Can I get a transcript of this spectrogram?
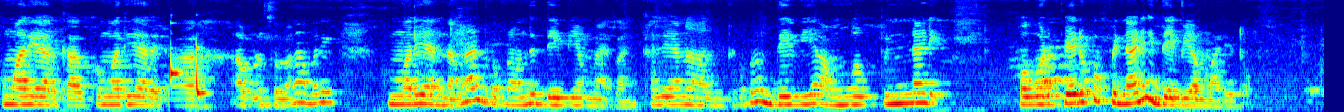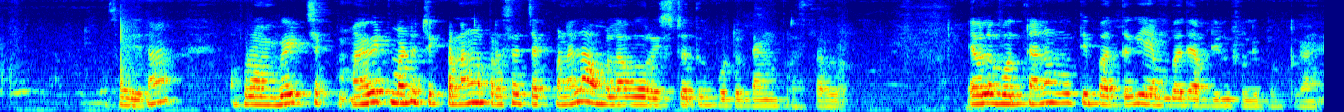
குமாரியாக இருக்கா குமாரியாக இருக்கா அப்படின்னு சொல்லுவாங்க. அது மாதிரி குமாரியாக இருந்தாங்க அதுக்கப்புறம் வந்து தேவியாக மாறிடுறாங்க கல்யாணம் ஆனதுக்கப்புறம் தேவியாக அவங்களுக்கு பின்னாடி ஒவ்வொரு பேருக்கும் பின்னாடி தேவியா மாறிடும். ஸோ இதுதான். அப்புறம் வெயிட் செக் வெயிட் மட்டும் செக் பண்ணாங்க ப்ரெஷர் செக் பண்ணல. அவங்களாக ஒரு இஷ்டத்துக்கு போட்டுக்கிட்டாங்க ப்ரெஷரில் எவ்வளோ போட்டுட்டாலும் நூற்றி பத்துக்கு எண்பது அப்படின்னு சொல்லி போட்டுருக்காங்க.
